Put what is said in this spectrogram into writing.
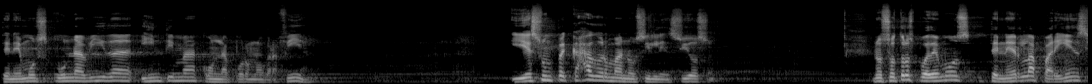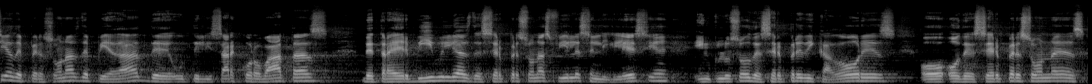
tenemos una vida íntima con la pornografía. Y es un pecado, hermano, silencioso. Nosotros podemos tener la apariencia de personas de piedad, de utilizar corbatas, de traer Biblias, de ser personas fieles en la iglesia, incluso de ser predicadores o, de ser personas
